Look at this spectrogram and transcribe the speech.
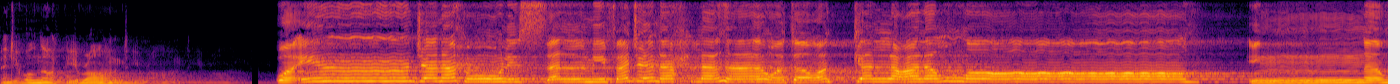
and you will not be wronged. وإن جنحوا للسلم فاجنح لها وتوكل على الله إنه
